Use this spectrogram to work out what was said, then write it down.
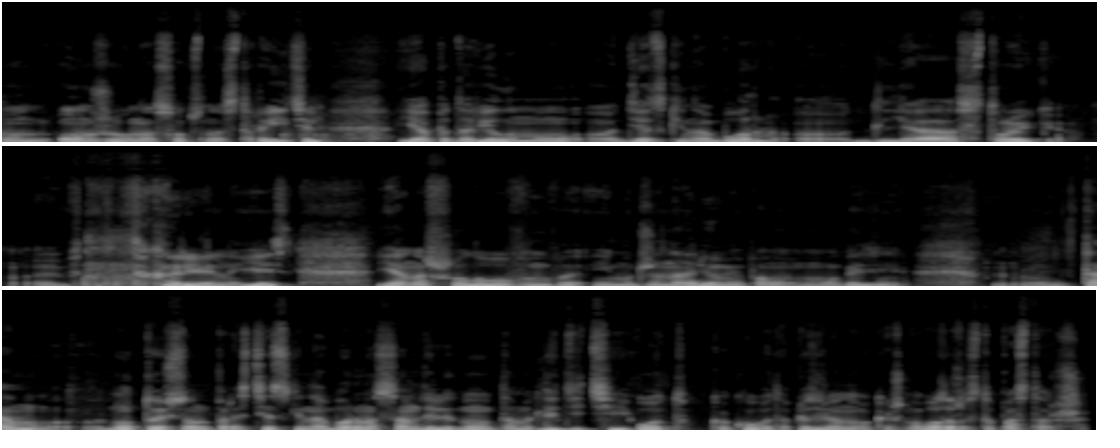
он, он же у нас, собственно, строитель, я подарил ему детский набор э, для стройки. Такой реально есть. Я нашел его в Imaginarium, по-моему, магазине. Там, ну, то есть он простецкий набор, на самом деле, ну, там для детей от какого-то определенного, конечно, возраста постарше.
